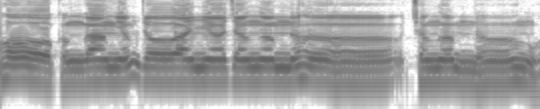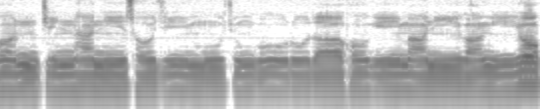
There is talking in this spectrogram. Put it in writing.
혹 건강염 조하며 정없는 정없는 원진하니 소지무중구로다 혹이 많이 강이요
